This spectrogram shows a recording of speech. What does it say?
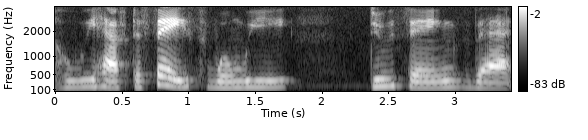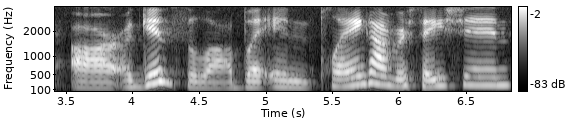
who we have to face when we do things that are against the law. But in plain conversation,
